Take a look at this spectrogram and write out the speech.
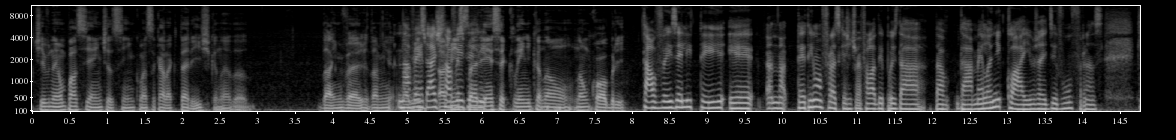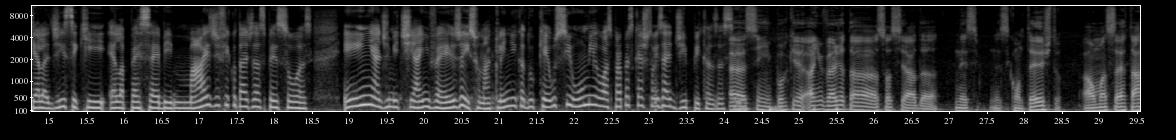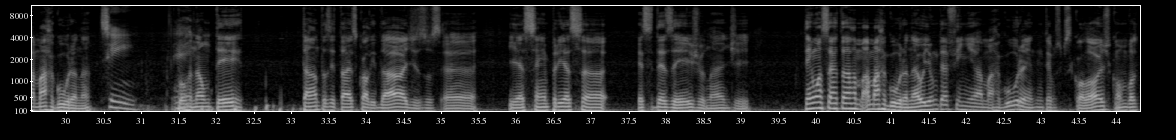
tive nenhum paciente, assim, com essa característica, né? Da, da inveja. Da minha, Na verdade, minha, a minha experiência ele... clínica não, não cobre talvez ele tenha. É, até tem uma frase que a gente vai falar depois da, da, da Melanie Klein, eu já ia dizer Von Franz, que ela disse que ela percebe mais dificuldade das pessoas em admitir a inveja, isso na clínica, do que o ciúme ou as próprias questões edípicas. Assim. É, sim, porque a inveja está associada nesse, nesse contexto há uma certa amargura, né? Sim. Por é. não ter tantas e tais qualidades. é, e é sempre essa, esse desejo, né? De... Tem uma certa am- amargura, né? O Jung define a amargura, em, termos psicológicos, como,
